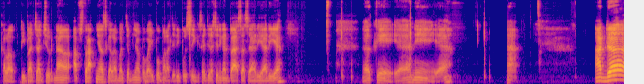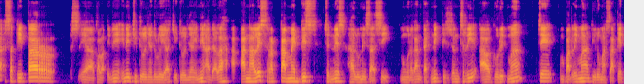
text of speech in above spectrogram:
kalau dibaca jurnal abstraknya segala macamnya, Bapak Ibu malah jadi pusing. Saya jelasin dengan bahasa sehari-hari ya. Oke, ya nih ya. Nah, ada sekitar ya kalau ini ini judulnya dulu ya. Judulnya ini adalah analis rekam medis jenis halunisasi menggunakan teknik decision tree algoritma C45 di rumah sakit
